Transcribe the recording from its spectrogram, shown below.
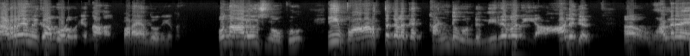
കടറേ വിൽക്കാൻ പോടും എന്നാണ് പറയാൻ തോന്നിയത്. ഒന്ന് ആലോചിച്ച് നോക്കൂ. ഈ വാർത്തകളൊക്കെ കണ്ടുകൊണ്ട് നിരവധി ആളുകൾ വളരെ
